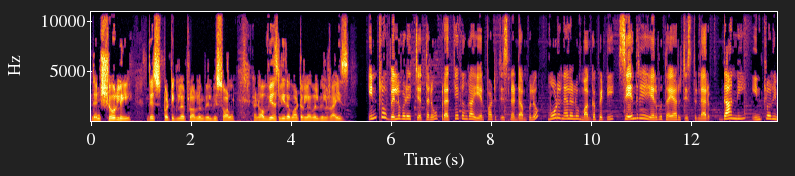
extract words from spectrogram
then surely this particular problem will be solved and obviously the water level will rise ఇంట్లో వెలువడే చెత్తను ప్రత్యేకంగా ఏర్పాటు చేసిన డంపులో మూడు నెలలు మగ్గపెట్టి సేంద్రియ ఎరువు తయారు చేస్తున్నారు దాన్ని ఇంట్లోని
